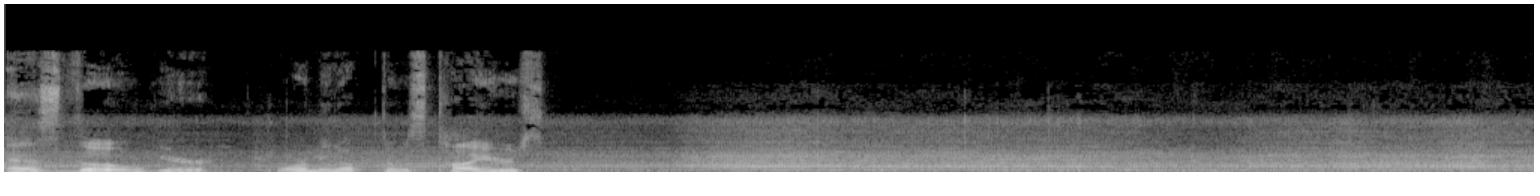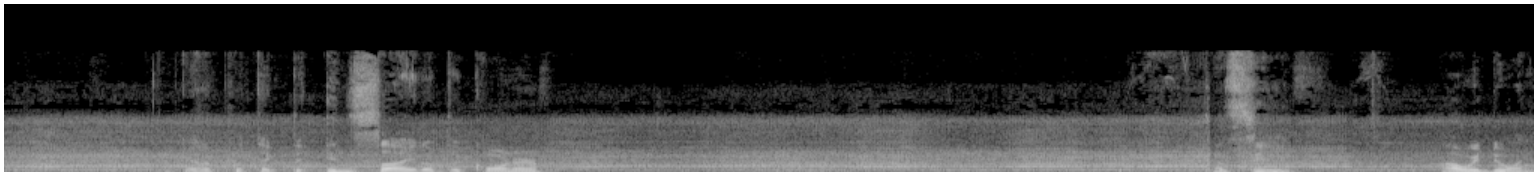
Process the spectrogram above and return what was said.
as though we're warming up those tires. Gotta protect the inside of the corner. Let's see. How we're doing?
